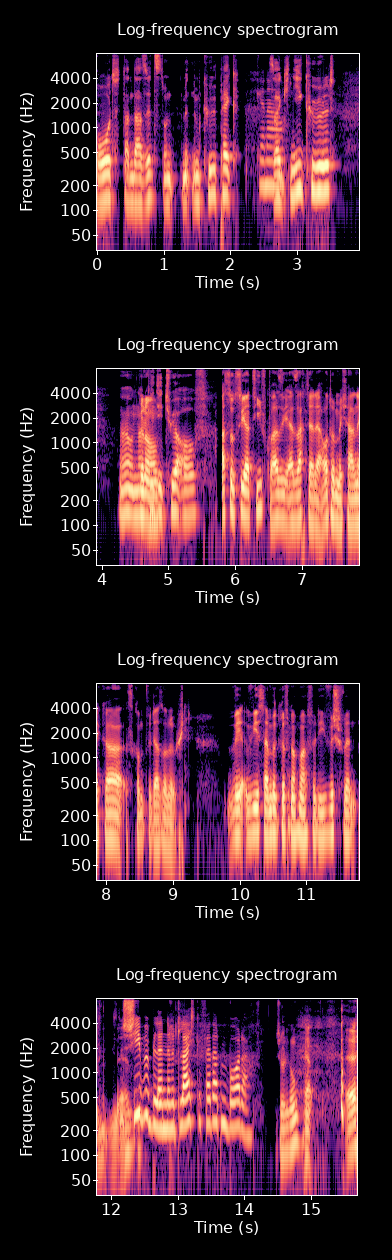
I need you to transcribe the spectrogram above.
Rot dann da sitzt und mit einem Kühlpack Genau. sein Knie kühlt. Ne, und dann Genau. geht die Tür auf. Assoziativ quasi, er sagt ja, der Automechaniker, es kommt wieder so eine. Wie, wie ist dein Begriff nochmal für die Wischwände? Äh, Schiebeblende mit leicht gefeddertem Border. Entschuldigung, ja.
